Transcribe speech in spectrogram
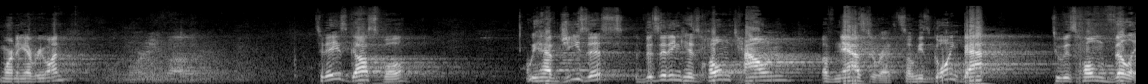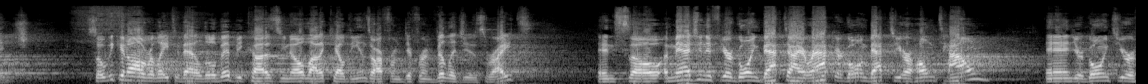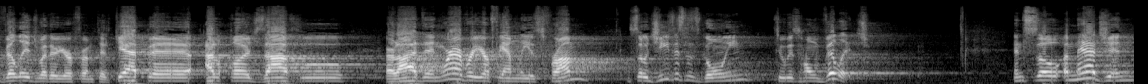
Morning, everyone. Good morning, Father. Today's gospel, we have Jesus visiting his hometown of Nazareth. So he's going back to his home village. So we can all relate to that a little bit because, you know, a lot of Chaldeans are from different villages, right? And so imagine if you're going back to Iraq, you're going back to your hometown, and you're going to your village, whether you're from Telkepe, Al-Quj, Zafu, Aradin, wherever your family is from. So Jesus is going to his home village. And so imagine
